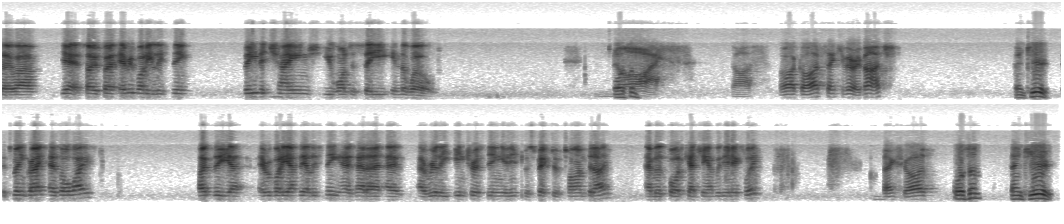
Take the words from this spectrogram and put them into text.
So uh, yeah, so for everybody listening, be the change you want to see in the world. Awesome. Nice. Nice. All right, guys. Thank you very much. Thank you. It's been great as always. Hope the uh, everybody out there listening has had a, a, a really interesting and introspective time today, and we look forward to catching up with you next week. Thanks, guys. Awesome. Thank you.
